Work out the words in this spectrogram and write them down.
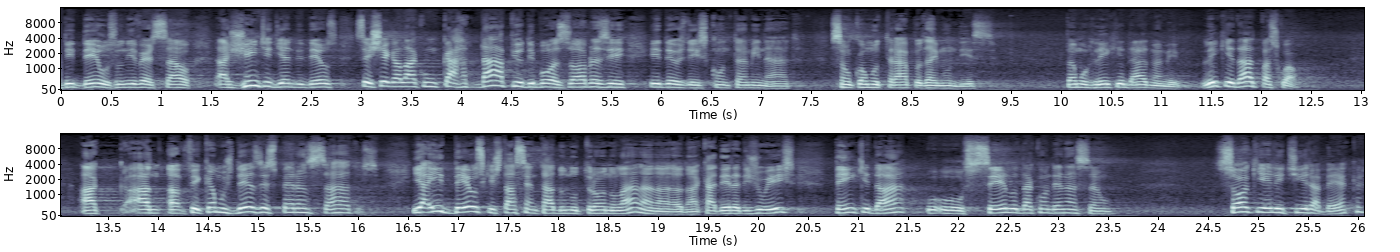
de Deus universal, a gente diante de Deus, você chega lá com um cardápio de boas obras e, e Deus diz: contaminado, são como o trapo da imundícia. Estamos liquidados, meu amigo. Liquidado, Pascoal. A, a, a, ficamos desesperançados. E aí Deus que está sentado no trono lá, na, na, na cadeira de juiz, tem que dar o, o, selo da condenação. Só que ele tira a beca,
